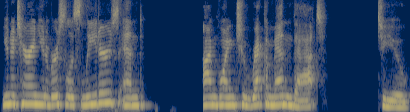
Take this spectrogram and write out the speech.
Unitarian Universalist leaders. And I'm going to recommend that to you.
